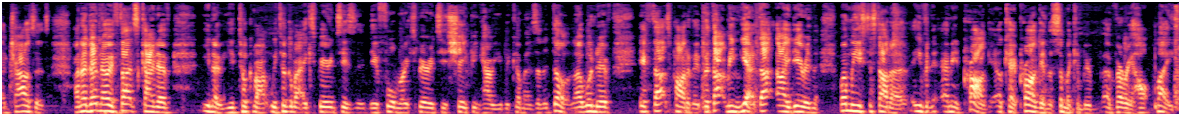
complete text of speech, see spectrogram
and trousers, and I don't know if that's kind of you know, you talk about we talk about experiences, the former experiences shaping how you become as an adult. I wonder if if that's part of it. But that I mean, yeah, that idea in the, when we used to start a even I mean Prague. Okay, Prague in the summer can be a very hot place,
